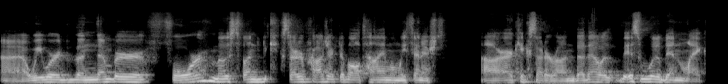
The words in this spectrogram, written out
Uh, we were the number four most funded Kickstarter project of all time when we finished Uh, our Kickstarter run. But that was this would have been like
